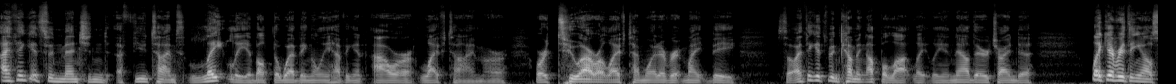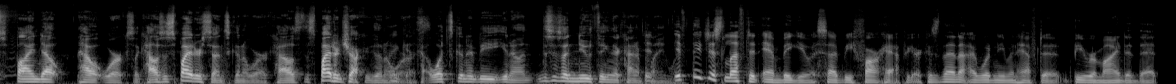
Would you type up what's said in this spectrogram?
I think it's been mentioned a few times lately about the webbing only having an hour lifetime or or a two hour lifetime, whatever it might be. So I think it's been coming up a lot lately, and now they're trying to, like everything else, find out how it works. Like how's the spider sense going to work? How's the spider tracker going to work? What's going to be? You know, and this is a new thing they're kind of playing with. If they just left it ambiguous, I'd be far happier because then I wouldn't even have to be reminded that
